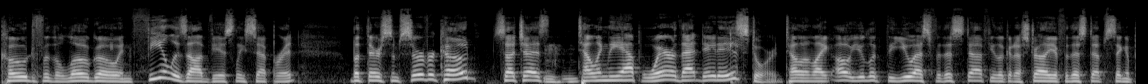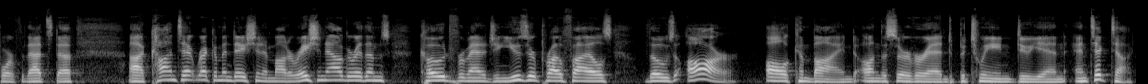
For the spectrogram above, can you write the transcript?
code for the logo and feel is obviously separate, but there's some server code, such as telling the app where that data is stored, telling like, oh, you look the U.S. for this stuff, you look at Australia for this stuff, Singapore for that stuff. Uh, content recommendation and moderation algorithms, code for managing user profiles. Those are all combined on the server end between Douyin and TikTok.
